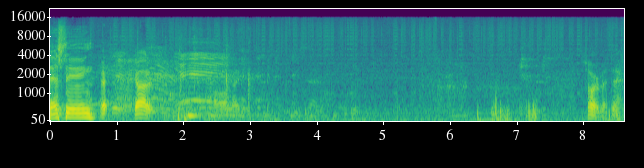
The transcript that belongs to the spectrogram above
Testing. Got it. Sorry about that.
